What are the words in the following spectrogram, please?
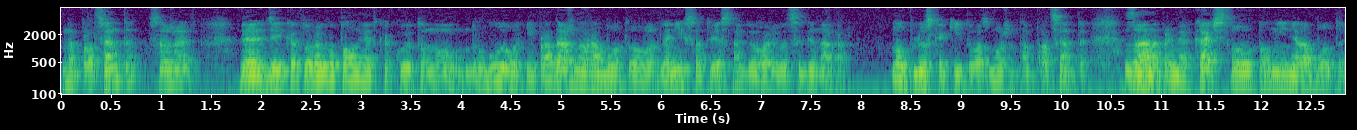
на проценты сажать. Для людей, которые выполняют какую-то ну, другую, вот, непродажную работу, для них, соответственно, оговаривается гонорар ну, плюс какие-то, возможно, там проценты за, например, качество выполнения работы,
